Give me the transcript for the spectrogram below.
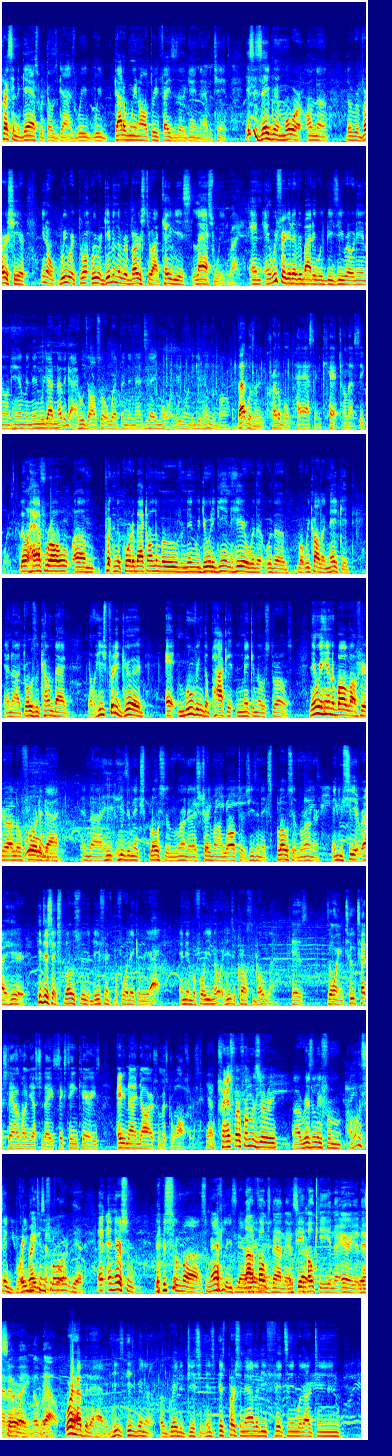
pressing the gas with those guys. We we've got to win all three phases of the game to have a chance. This is Xavier Moore on the the reverse here. You know, we were we were given the reverse to Octavius last week, right? And and we figured everybody would be zeroed in on him, and then we got another guy who's also a weapon, and that's Zay Moore. We wanted to give him the ball. That was an incredible pass and catch on that sequence. Little half roll, um, putting the quarterback on the move, and then we do it again here with a with a what we call a naked, and uh, throws a comeback. You know, he's pretty good at moving the pocket and making those throws. Then we hand the ball off here to our little Florida Ooh. guy, and uh, he, he's an explosive runner. That's Trayvon Walters. He's an explosive runner, and you see it right here. He just explodes through the defense before they can react, and then before you know it, he's across the goal line. His throwing two touchdowns on yesterday, 16 carries, 89 yards from Mr. Walters. Yeah, transfer from Missouri, uh, originally from I want to say Bradenton, Bradenton Florida. Florida. Yeah, and, and there's some there's some uh, some athletes down there. A lot there, of folks man. down there. Yes, P. Hokey in the area yes, down sir. that way, no right. doubt. We're happy to have him. He's he's been a, a great addition. His his personality fits in with our team.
